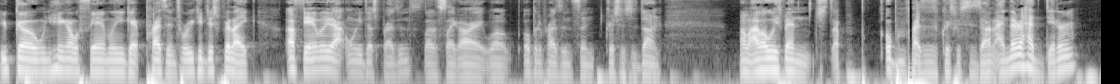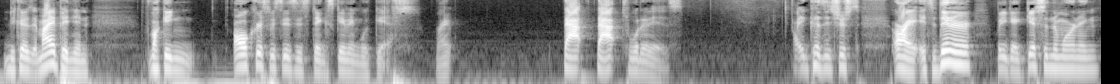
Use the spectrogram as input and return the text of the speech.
you go when you hang out with family, you get presents, or you can just be like a family that only does presents. That's like, all right, well, open presents and Christmas is done. Um, I've always been just a open presents and Christmas is done. I never had dinner because, in my opinion, fucking all Christmas is is Thanksgiving with gifts, right? That that's what it is. Because it's just all right. It's a dinner, but you get gifts in the morning.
